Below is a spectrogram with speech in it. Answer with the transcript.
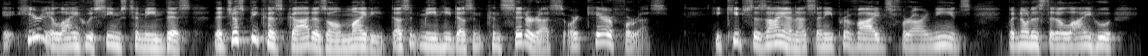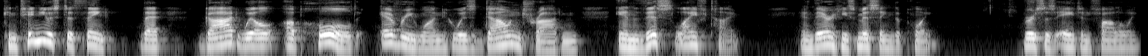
Here Elihu seems to mean this, that just because God is almighty doesn't mean he doesn't consider us or care for us. He keeps his eye on us and he provides for our needs. But notice that Elihu continues to think that God will uphold everyone who is downtrodden in this lifetime. And there he's missing the point. Verses 8 and following.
